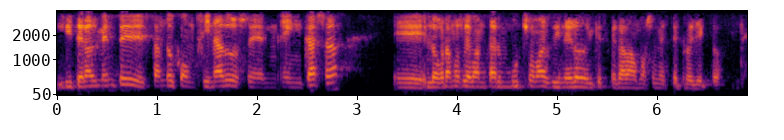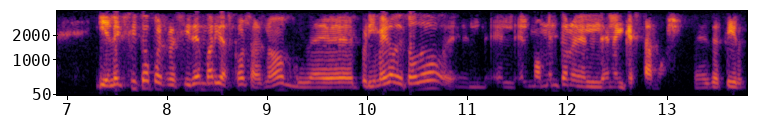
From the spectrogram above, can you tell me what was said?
literalmente estando confinados en, casa, logramos levantar mucho más dinero del que esperábamos en este proyecto. Y el éxito pues reside en varias cosas, ¿no? Eh, primero de todo, el, momento en el, que estamos. Es decir,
